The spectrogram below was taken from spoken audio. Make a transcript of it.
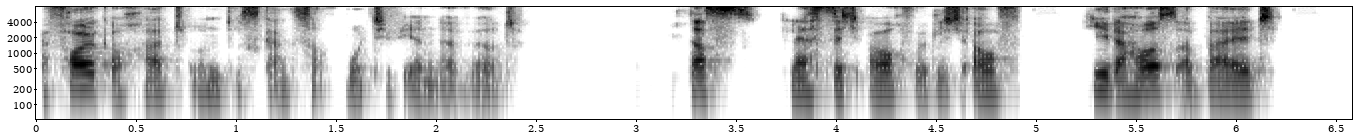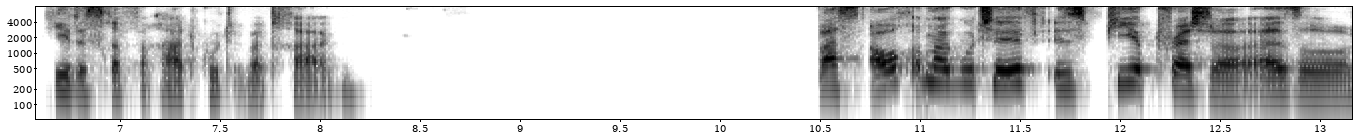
Erfolg auch hat und das Ganze auch motivierender wird. Das lässt sich auch wirklich auf jede Hausarbeit, jedes Referat gut übertragen. Was auch immer gut hilft, ist Peer Pressure, also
